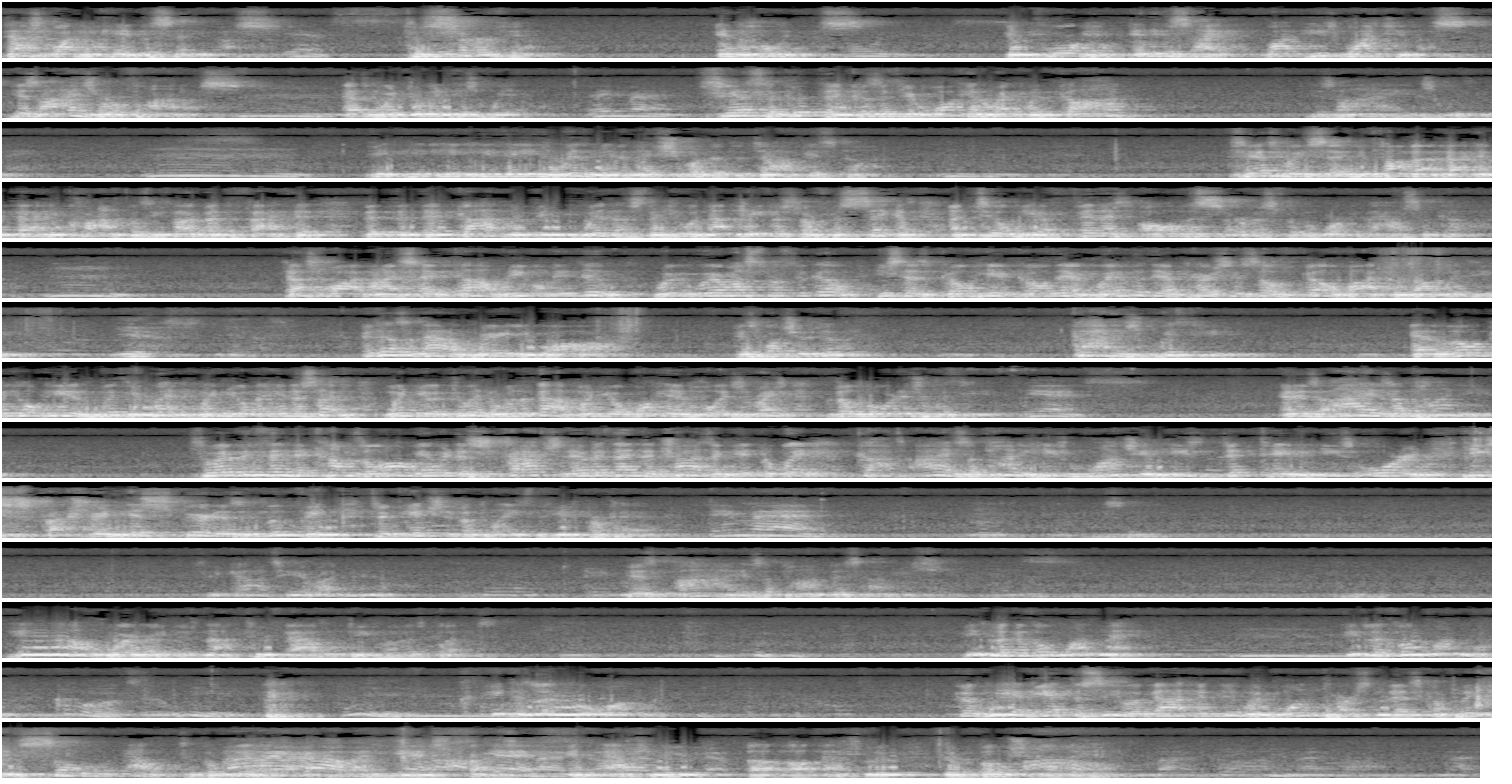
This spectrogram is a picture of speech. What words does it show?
That's why he came to save us. Yes. To serve him in holiness. Holiness. Before him, in his sight. What? He's watching us. His eyes are upon us as we're doing his will. Amen. See, that's the good thing, because if you're walking right with God, his eye is with me. Mm. he, he, he, he's with me to make sure that the job gets done. See, that's what he said. He talked about back in, back in Chronicles. He talked about the fact that, that, that, that God would be with us, that he would not leave us or forsake us until we have finished all the service for the work of the house of God. That's why when I say, God, what are you going to do? Where, where am I supposed to go? He says, go here, go there. Wherever there are perishing souls, go. Why? Because I'm with you. Yes, yes. It doesn't matter where you are. It's what you're doing. God is with you. And lo and behold, He is with you when? When you're making a disciples. When you're doing the will of God. When you're walking in and righteousness. The Lord is with you. Yes. And His eye is upon you. So everything that comes along, every distraction, everything that tries to get in the way, God's eye is upon you. He's watching, He's dictating, He's ordering, He's structuring. His Spirit is moving to get you to the place that He's prepared. Amen. See? See, God's here right now. His eye is upon this house. He's not worried there's not 2,000 people in this place. He's looking for one man. He's looking for one woman. Come on, sir. We, we. He's just looking for one. woman. Because we have yet to see what God can do with one person that's completely sold out to the will of Jesus Christ yes. in absolute, uh, uh, absolute devotion unto Him. My God, my God, my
